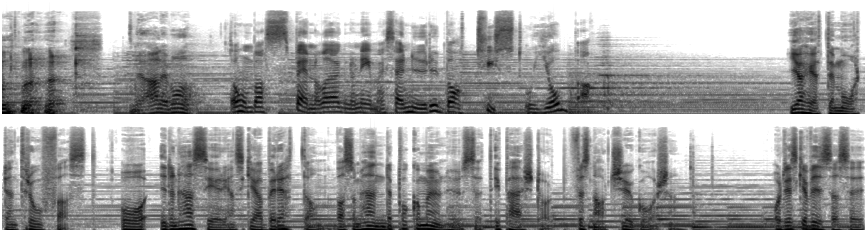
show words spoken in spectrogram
ja, det är bra. Och hon bara spänner ögonen i mig och säger, nu är du bara tyst och jobbar. Jag heter Mårten Trofast och i den här serien ska jag berätta om vad som hände på kommunhuset i Perstorp för snart 20 år sedan. Och det ska visa sig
